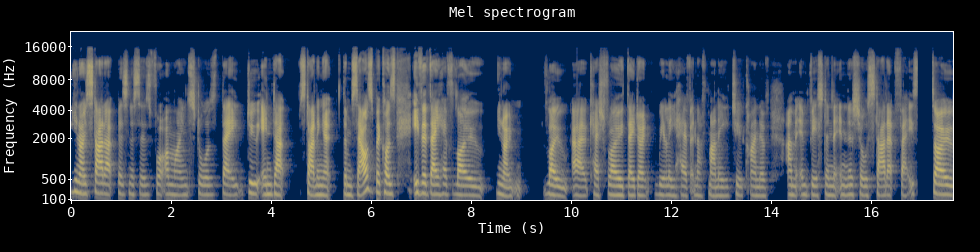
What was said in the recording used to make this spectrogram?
you know, startup businesses for online stores, they do end up starting it themselves because either they have low, you know, low uh, cash flow, they don't really have enough money to kind of um, invest in the initial startup phase. So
